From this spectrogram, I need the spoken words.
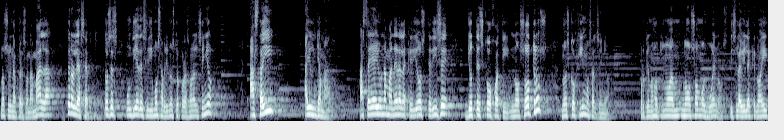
No soy una persona mala, pero le acepto. Entonces, un día decidimos abrir nuestro corazón al Señor. Hasta ahí hay un llamado. Hasta ahí hay una manera en la que Dios te dice, yo te escojo a ti. Nosotros no escogimos al Señor, porque nosotros no, somos buenos. Dice la Biblia que no hay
